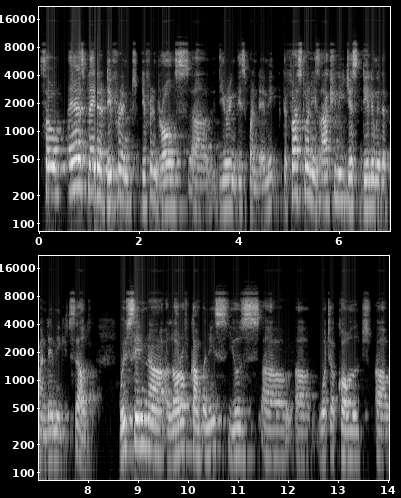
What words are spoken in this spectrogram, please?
So AI has played a different different roles uh, during this pandemic. The first one is actually just dealing with the pandemic itself. We've seen uh, a lot of companies use uh, uh what are called uh,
